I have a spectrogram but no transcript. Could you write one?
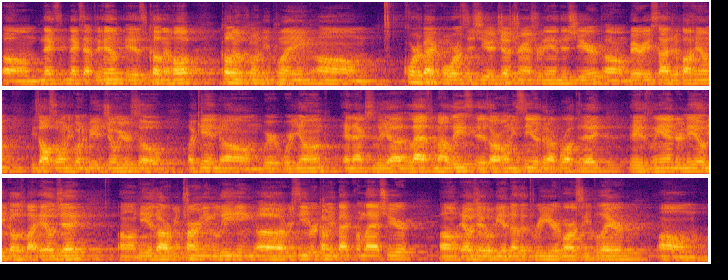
Um, next, next after him is Cullen Hawk. Cullen is going to be playing um, quarterback for us this year, just transferred in this year. Um, very excited about him. He's also only going to be a junior, so again, we're, we're young. And actually, uh, last but not least, is our only senior that I brought today, is Leander Neal. He goes by LJ. Um, he is our returning leading uh, receiver coming back from last year. Um, LJ will be another three-year varsity player. Um,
